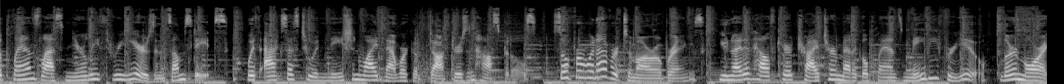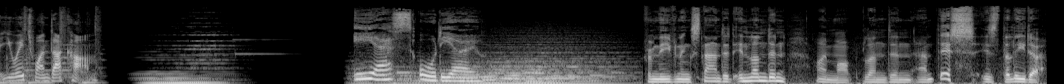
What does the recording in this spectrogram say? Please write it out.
The plans last nearly three years in some states, with access to a nationwide network of doctors and hospitals. So, for whatever tomorrow brings, United Healthcare Tri Term Medical Plans may be for you. Learn more at uh1.com. ES Audio. From the Evening Standard in London, I'm Mark Blunden, and this is The Leader.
